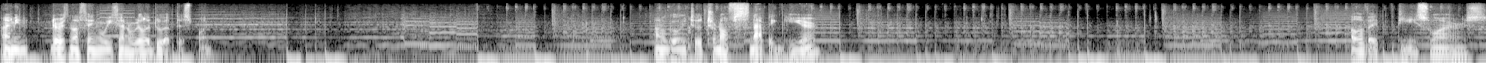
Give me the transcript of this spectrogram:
I mean, there's nothing we can really do at this point. I'm going to turn off snapping here. Elevate these wires.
